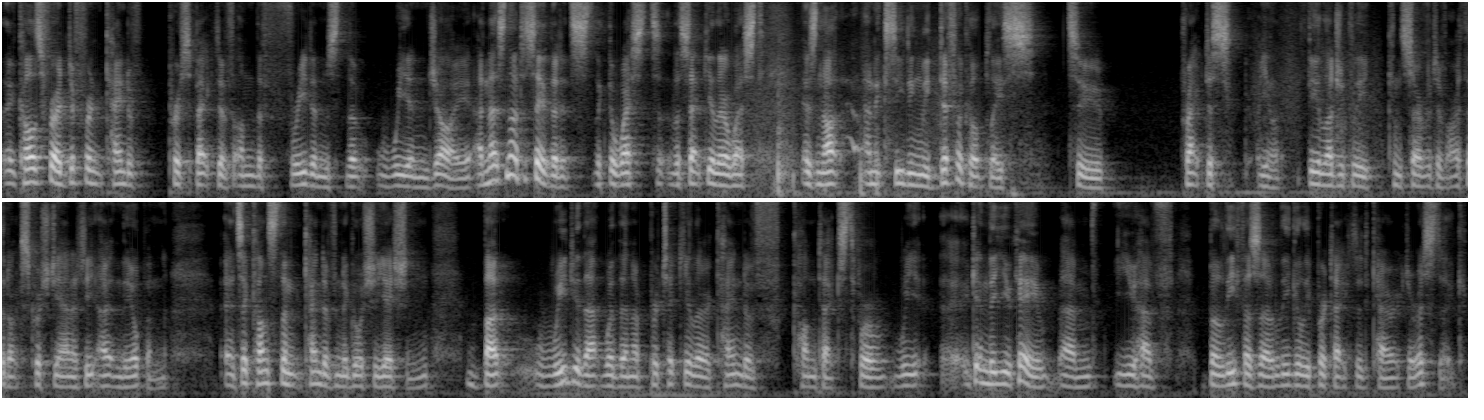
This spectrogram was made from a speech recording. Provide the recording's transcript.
it calls for a different kind of perspective on the freedoms that we enjoy. And that's not to say that it's like the West, the secular West, is not an exceedingly difficult place to practice, you know, theologically conservative Orthodox Christianity out in the open. It's a constant kind of negotiation, but we do that within a particular kind of context where we, in the UK, um, you have belief as a legally protected characteristic.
